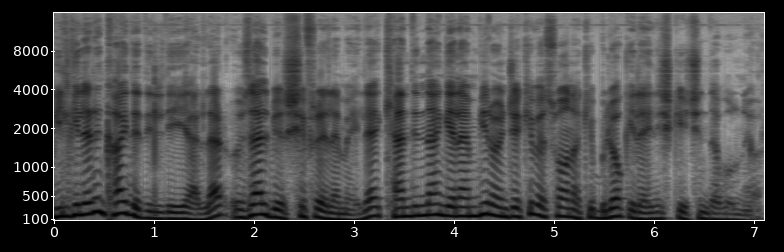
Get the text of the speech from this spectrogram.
Bilgilerin kaydedildiği yerler özel bir şifreleme ile kendinden gelen bir önceki ve sonraki blok ile ilişki içinde bulunuyor.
